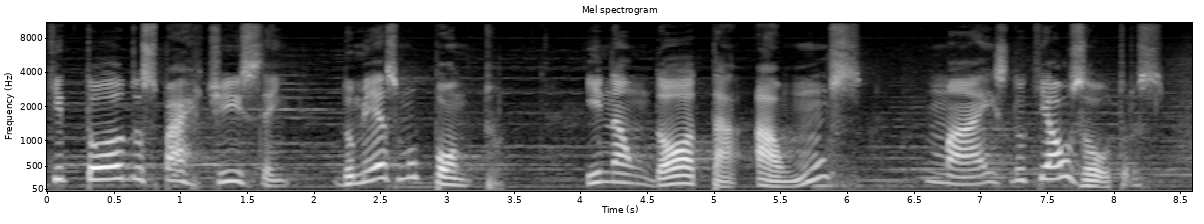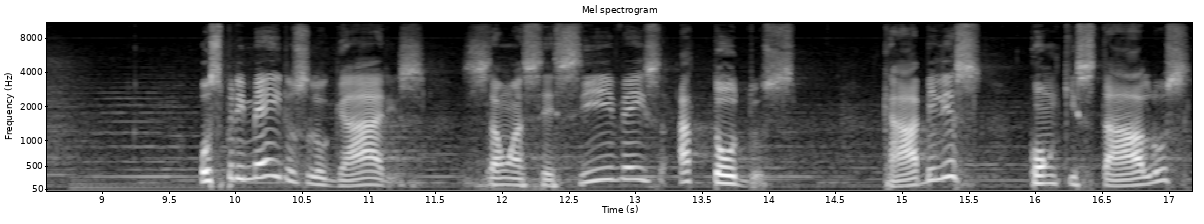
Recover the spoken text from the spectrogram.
que todos partissem do mesmo ponto e não dota a uns mais do que aos outros. Os primeiros lugares são acessíveis a todos. Cabe-lhes conquistá-los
